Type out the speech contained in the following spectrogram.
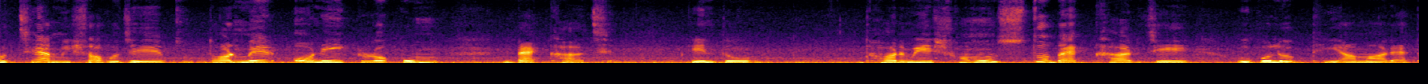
হচ্ছে আমি সহজে, ধর্মের অনেক রকম ব্যাখ্যা আছে। কিন্তু ধর্মের সমস্ত ব্যাখ্যার যে উপলব্ধি আমার এত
